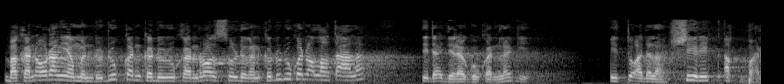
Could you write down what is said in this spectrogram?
Bahkan orang yang mendudukan kedudukan Rasul dengan kedudukan Allah Ta'ala tidak diragukan lagi itu adalah syirik akbar.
